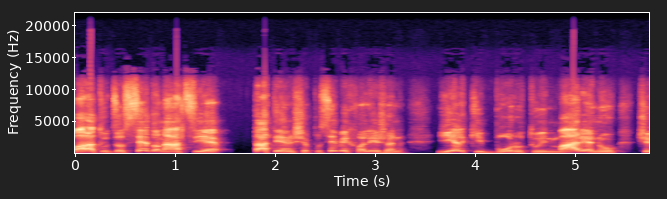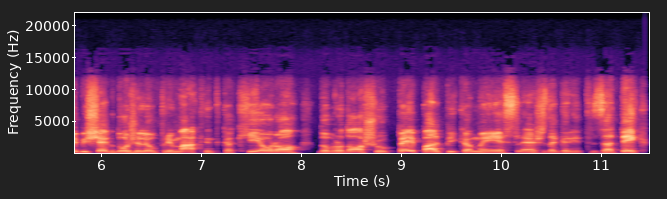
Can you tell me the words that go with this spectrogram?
Hvala tudi za vse donacije. Ta teden še posebej hvaležen Jelki, Borutu in Marjanu. Če bi še kdo želel primakniti kak evro, dobrodošel paypal.me slash zagret za tek.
